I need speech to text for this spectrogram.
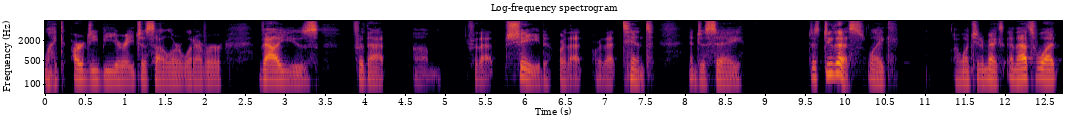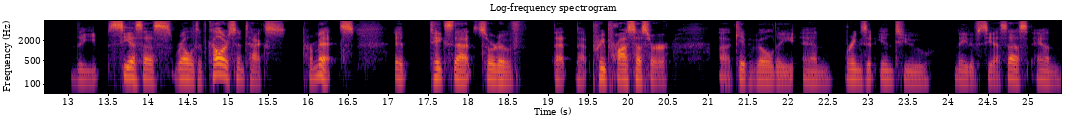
like RGB or HSL or whatever values for that, um, for that shade or that, or that tint and just say, just do this. Like, I want you to mix. And that's what the CSS relative color syntax permits. It takes that sort of that that preprocessor uh, capability and brings it into native CSS and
